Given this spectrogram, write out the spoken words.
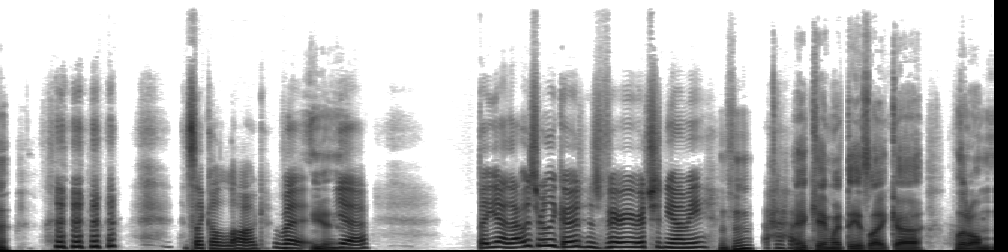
matter. okay. it's like a log, but Yeah. yeah. But yeah, that was really good. It was very rich and yummy. hmm Ah, It came with these like uh little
